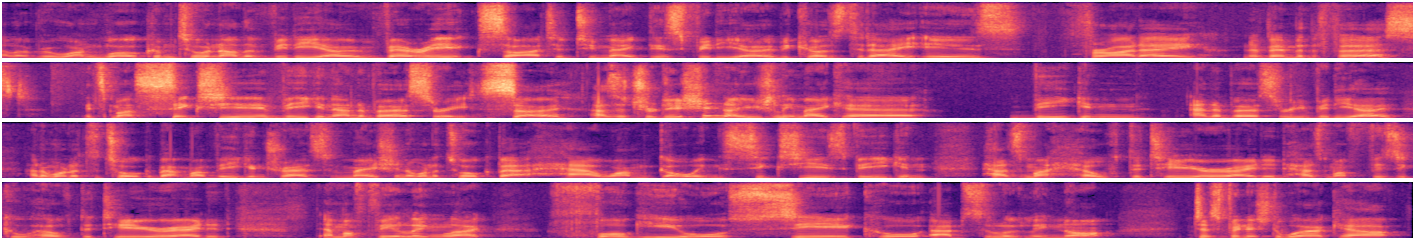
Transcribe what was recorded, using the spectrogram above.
Hello everyone, welcome to another video. Very excited to make this video because today is Friday, November the 1st. It's my six year vegan anniversary. So, as a tradition, I usually make a vegan anniversary video and I wanted to talk about my vegan transformation. I want to talk about how I'm going six years vegan. Has my health deteriorated? Has my physical health deteriorated? Am I feeling like foggy or sick or absolutely not? Just finished a workout,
